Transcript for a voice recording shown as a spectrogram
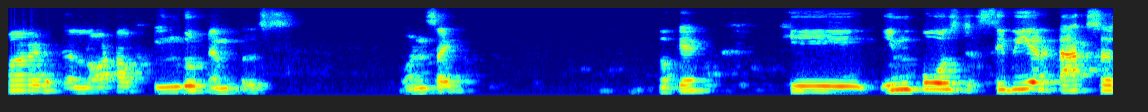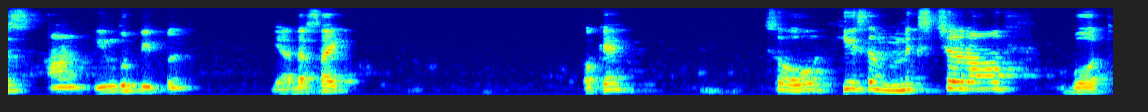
a lot of Hindu temples. One side, okay, he imposed severe taxes on Hindu people. The other side, okay. So he's a mixture of both.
